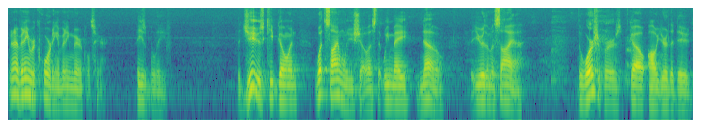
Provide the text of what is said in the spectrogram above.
We don't have any recording of any miracles here. They just believe. The Jews keep going, What sign will you show us that we may know that you're the Messiah? The worshipers go, Oh, you're the dude.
